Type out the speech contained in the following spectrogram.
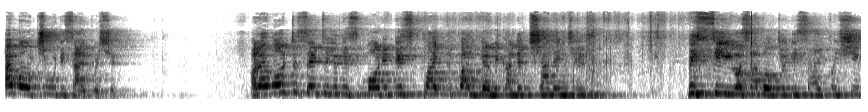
about true discipleship. And I want to say to you this morning, despite the pandemic and the challenges, be serious about your discipleship.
